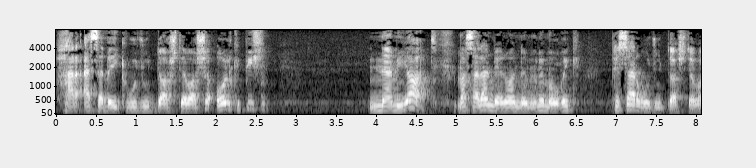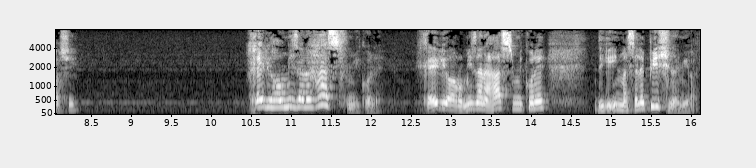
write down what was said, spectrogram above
هر عصبه ای که وجود داشته باشه اول که پیش نمیاد مثلا به عنوان نمونه موقع که پسر وجود داشته باشه خیلی ها می‌زنه حذف می‌کنه. خیلی ها رو می‌زنه حذف می‌کنه دیگه این مسئله پیش نمیاد.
